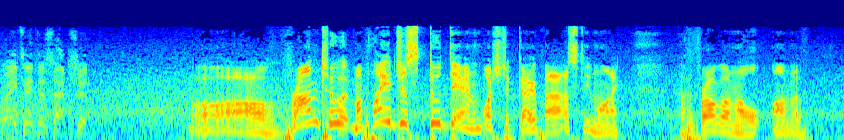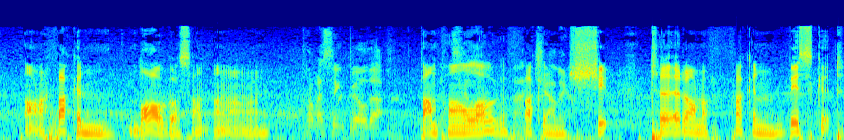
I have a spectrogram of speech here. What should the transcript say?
Great interception. Oh, run to it! My player just stood there and watched it go past him like a frog on a on a on a fucking log or something. I don't know. Promising build-up. Bump on a log, a fucking challenge. shit turd on a fucking biscuit.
